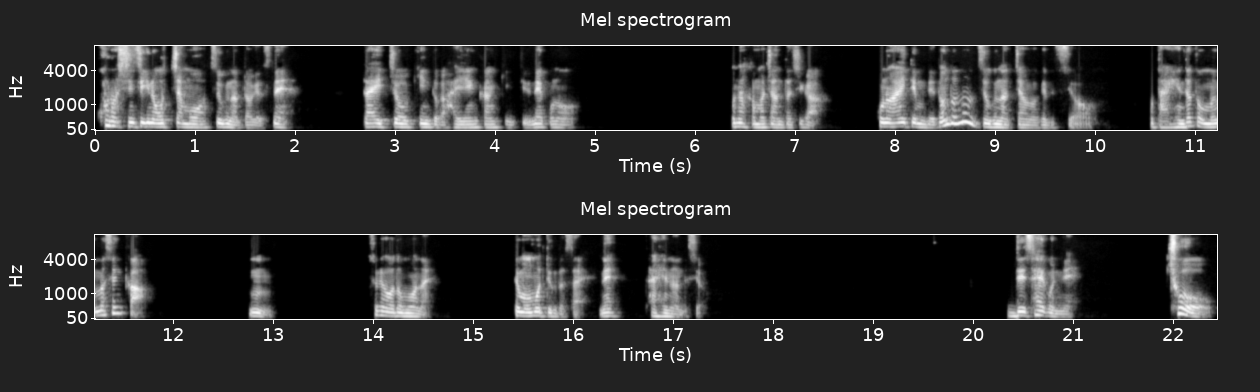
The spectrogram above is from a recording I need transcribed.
この親戚のおっちゃんも強くなったわけですね。大腸菌とか肺炎肝菌っていうね、この、お仲間ちゃんたちが、このアイテムでどんどんどんどん強くなっちゃうわけですよ。もう大変だと思いませんか？うん。それほど思わない。でも思ってください。ね。大変なんですよ。で、最後にね、超、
